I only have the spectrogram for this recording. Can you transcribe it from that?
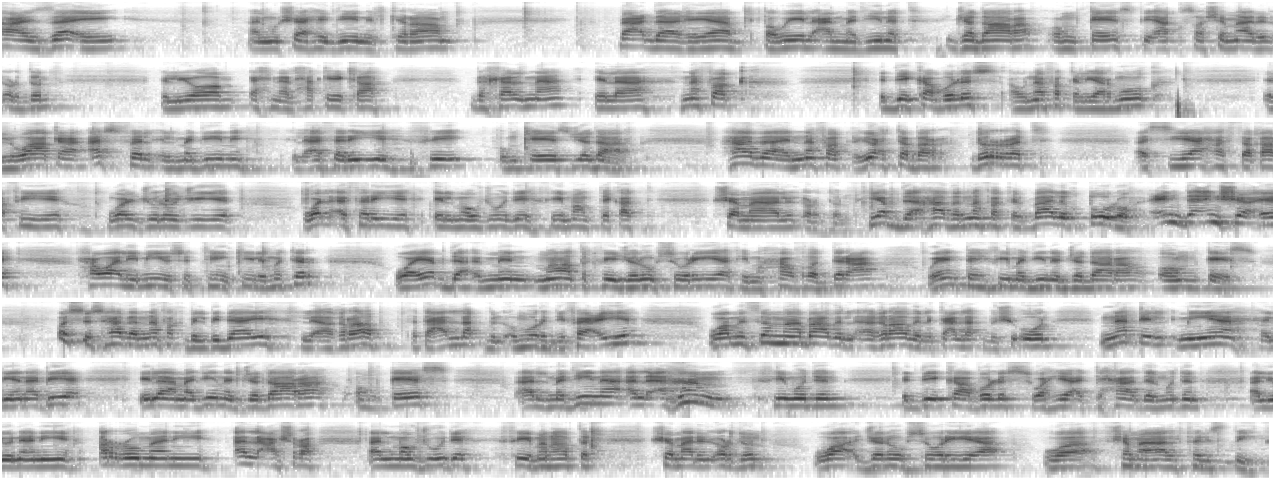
أعزائي المشاهدين الكرام بعد غياب طويل عن مدينة جدارة أم قيس في أقصى شمال الأردن اليوم إحنا الحقيقة دخلنا إلى نفق الديكابولس أو نفق اليرموك الواقع أسفل المدينة الأثرية في أم قيس جدارة. هذا النفق يعتبر درة السياحة الثقافية والجيولوجية والأثرية الموجودة في منطقة شمال الأردن. يبدأ هذا النفق البالغ طوله عند إنشائه حوالي 160 كيلو متر ويبدأ من مناطق في جنوب سوريا في محافظة درعا وينتهي في مدينة جدارة أم قيس. أسس هذا النفق بالبداية لأغراض تتعلق بالأمور الدفاعية ومن ثم بعض الأغراض اللي تتعلق بشؤون نقل مياه الينابيع إلى مدينة جدارة أم قيس المدينة الأهم في مدن الديكابولس وهي اتحاد المدن اليونانية الرومانية العشرة الموجودة في مناطق شمال الأردن وجنوب سوريا وشمال فلسطين.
